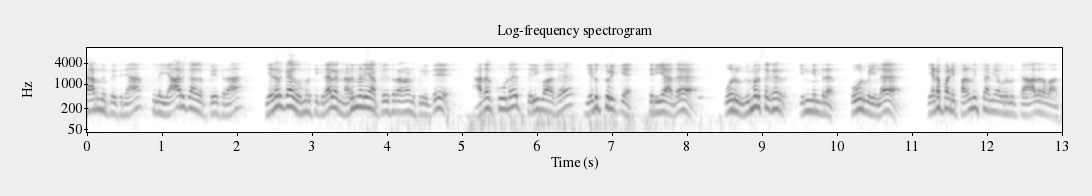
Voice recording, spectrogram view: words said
சார்ந்து பேசுகிறான் இல்லை யாருக்காக பேசுகிறான் எதற்காக விமர்சிக்கிறான் இல்லை நடுநிலையாக பேசுகிறானான்னு சொல்லிட்டு அதை கூட தெளிவாக எடுத்துரைக்க தெரியாத ஒரு விமர்சகர் என்கின்ற போர்வையில் எடப்பாடி பழனிசாமி அவர்களுக்கு ஆதரவாக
